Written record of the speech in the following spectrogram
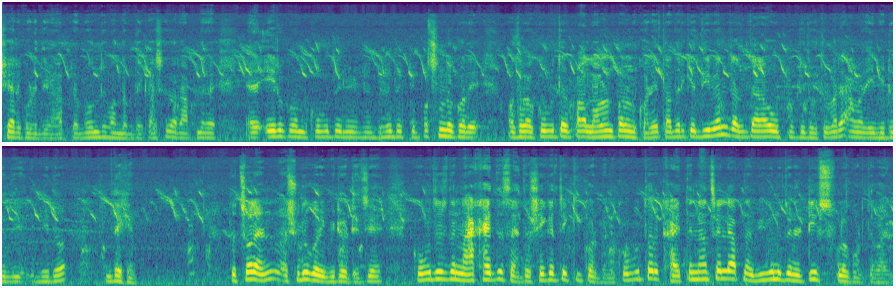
শেয়ার করে দেবেন আপনার বন্ধু বান্ধবদের কাছে, যারা আপনারা এরকম কবুতর ভিডিও দেখতে পছন্দ করে অথবা কবুতর পা লালন পালন করে, তাদেরকে দিবেন যাতে তারা উপকৃত হতে পারে আমার এই ভিডিও ভিডিও দেখে। তো চলেন শুরু করি ভিডিওটি, যে কবুতর যদি না খাইতে চায়, তো সেক্ষেত্রে কী করবেন? কবুতর খাইতে না চাইলে আপনার বিভিন্ন ধরনের টিপস ফলো করতে পারেন।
